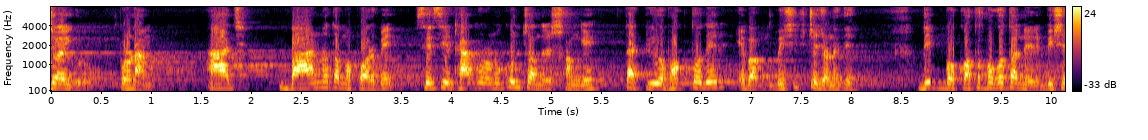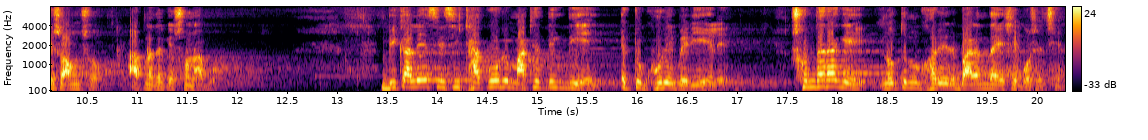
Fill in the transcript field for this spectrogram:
জয়গুরু, প্রণাম। আজ বাহান্নতম পর্বে শ্রী শ্রী ঠাকুর অনুকূল চন্দ্রের সঙ্গে তার প্রিয় ভক্তদের এবং বিশিষ্টজনেদের দিব্য কথোপকথনের বিশেষ অংশ আপনাদেরকে শোনাব। বিকালে শ্রী শ্রী ঠাকুর মাঠের দিক দিয়ে একটু ঘুরে বেরিয়ে এলেন। সন্ধ্যার আগে নতুন ঘরের বারান্দায় এসে বসেছেন।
